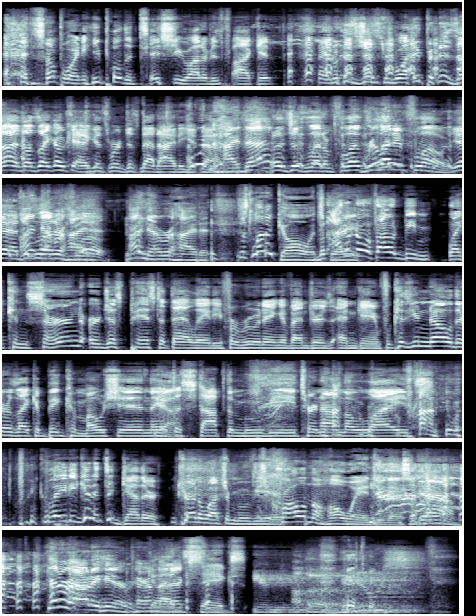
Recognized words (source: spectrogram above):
at some point he pulled a tissue out of his pocket and was just wiping his eyes. I was like, okay, I guess we're just not hiding it now. hide that. Let's just let him let, Really? let it flow. Yeah, just I let never it hide flow. it. I never hide it. Just let it go. It's but I don't know if I would be like concerned or just pissed at that lady for ruining Avengers Endgame because you know there was like a big commotion. They Yeah. have to stop the movie, turn on the lights. Like, lady, get it together. I'm trying to watch a movie here. Crawl in the hallway and do this. Okay? Yeah. Get her out of here, God's paramedics. sakes.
